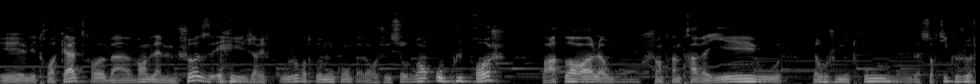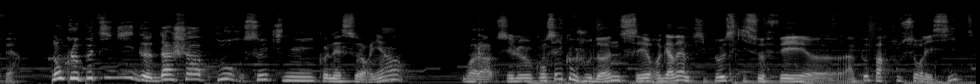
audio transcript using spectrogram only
Et les 3-4 euh, ben, vendent la même chose et j'arrive toujours à trouver mon compte. Alors je vais souvent au plus proche par rapport à là où je suis en train de travailler ou là où je me trouve ou la sortie que je veux faire. Donc le petit guide d'achat pour ceux qui n'y connaissent rien, voilà, c'est le conseil que je vous donne, c'est regarder un petit peu ce qui se fait euh, un peu partout sur les sites,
